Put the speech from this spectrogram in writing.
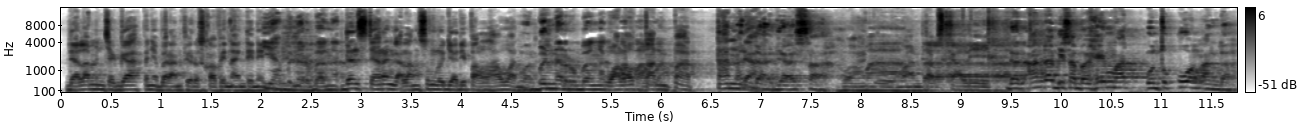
dalam mencegah penyebaran virus COVID-19 ini. Iya bener banget. Dan secara nggak langsung lu jadi pahlawan. Bener banget. Walau pahlawan. tanpa tanda. Anda jasa. Waduh, mantap Mantap. sekali. Dan Anda bisa berhemat untuk uang Anda.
